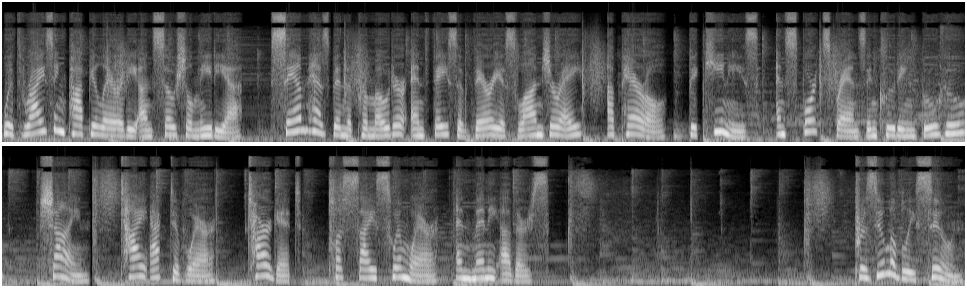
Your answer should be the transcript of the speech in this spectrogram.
With rising popularity on social media, Sam has been the promoter and face of various lingerie, apparel, bikinis, and sports brands including Boohoo, Shein, Tie Activewear, Target, plus-size swimwear, and many others. Presumably soon,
